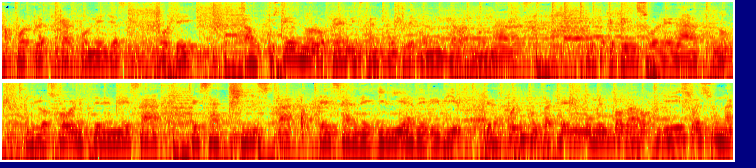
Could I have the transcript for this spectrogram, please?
a poder platicar con ellas, porque aunque ustedes no lo crean, están completamente abandonadas, en soledad, ¿no? Y los jóvenes tienen esa, esa chispa, esa alegría de vivir que las pueden contagiar en un momento dado y eso es una,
